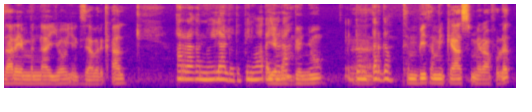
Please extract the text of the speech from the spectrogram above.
ዛሬ የምናየው የእግዚአብሔር ቃል waaqayyoodha. የሚገኘው Iddoon itti argamu ትንቢተ ሚክያስ ምዕራፍ ሁለት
